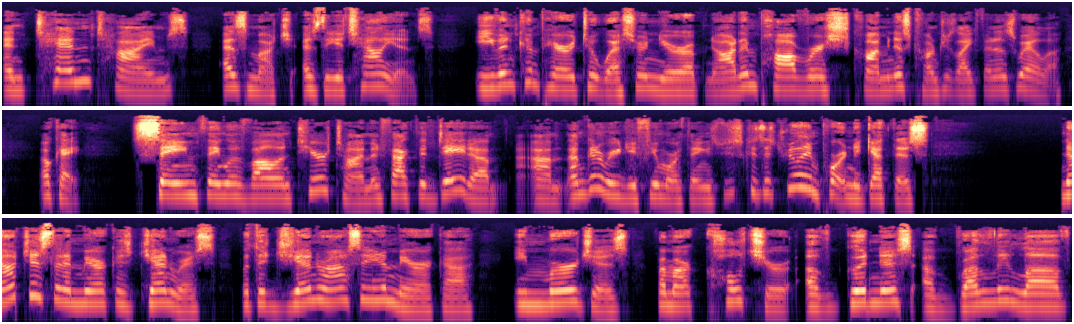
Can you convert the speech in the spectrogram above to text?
and 10 times as much as the Italians, even compared to Western Europe, not impoverished communist countries like Venezuela. Okay, same thing with volunteer time. In fact, the data, um, I'm going to read you a few more things just because it's really important to get this. Not just that America is generous, but the generosity in America emerges from our culture of goodness, of brotherly love,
